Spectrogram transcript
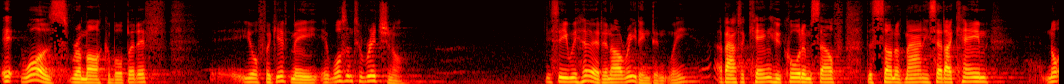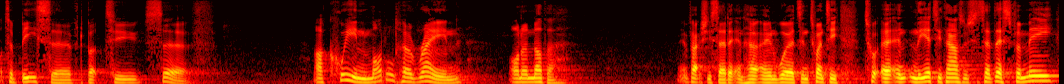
it was remarkable. But if you'll forgive me, it wasn't original. You see, we heard in our reading, didn't we, about a king who called himself the Son of Man. He said, I came not to be served, but to serve. Our queen modeled her reign on another. In fact, she said it in her own words. In, 20, uh, in the year 2000, she said this For me,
